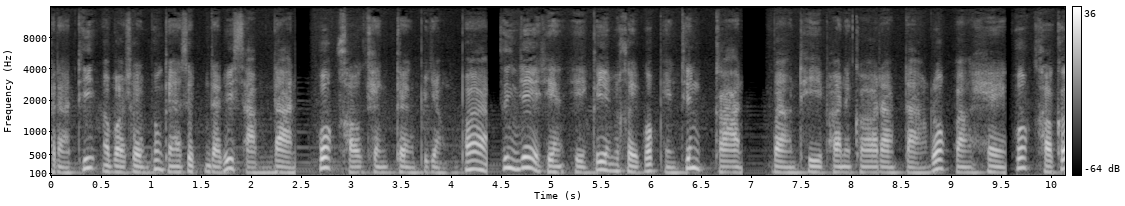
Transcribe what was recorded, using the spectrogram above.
ขณะที่อาบอชนผู้แก่สุดระดับที่สามด่าน พวกเขาแข็งแกร่งไปอย่างมากซึ่งเย่เทียนเองก็ยังไม่เคยพบเห็นเช่นกันบางทีภายในกรามต่างโลกบางแห่ง พวกเขาก็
